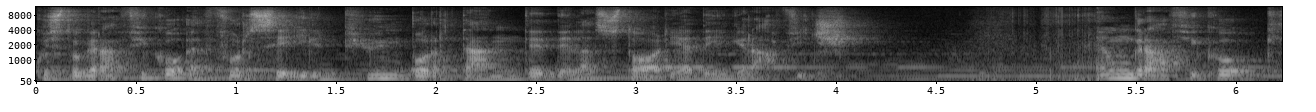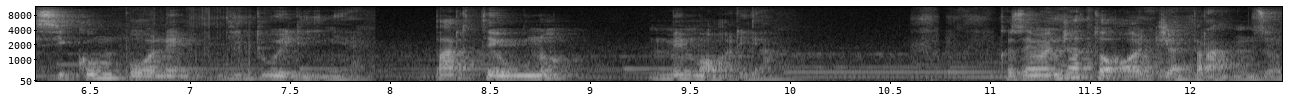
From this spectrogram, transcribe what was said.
Questo grafico è forse il più importante della storia dei grafici. È un grafico che si compone di due linee. Parte 1, memoria. Cosa hai mangiato oggi a pranzo?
